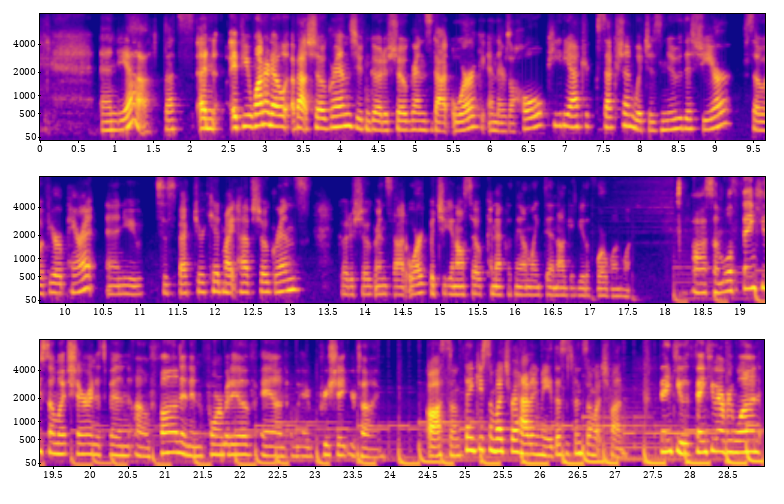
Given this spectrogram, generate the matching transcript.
and yeah, that's and if you want to know about Sjogren's, you can go to sjogrens.org and there's a whole pediatric section which is new this year. So if you're a parent and you suspect your kid might have Sjogren's, go to sjogrens.org, but you can also connect with me on LinkedIn. I'll give you the 411. Awesome. Well, thank you so much, Sharon. It's been um, fun and informative, and we appreciate your time. Awesome. Thank you so much for having me. This has been so much fun. Thank you. Thank you, everyone.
